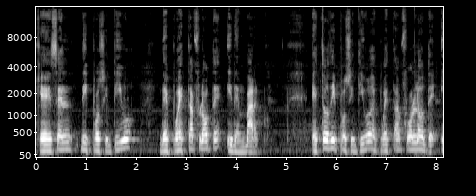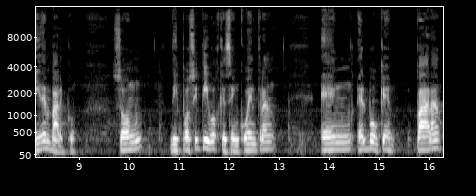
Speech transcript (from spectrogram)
que es el dispositivo de puesta a flote y de embarco. Estos dispositivos de puesta a flote y de embarco son dispositivos que se encuentran en el buque para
